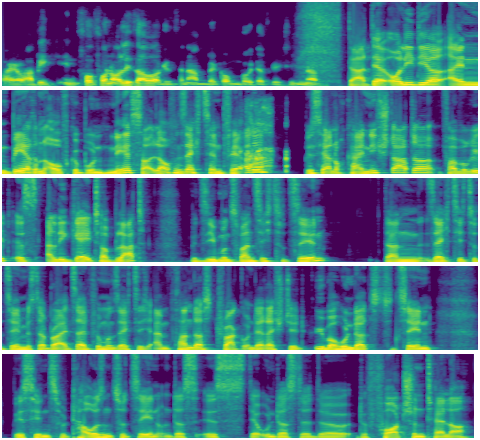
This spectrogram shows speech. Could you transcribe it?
Ja, habe ich Info von Olli Sauer gestern Abend bekommen, wo ich das geschrieben habe. Da hat der Olli dir einen Bären aufgebunden. Nee, es laufen 16 Pferde. Bisher noch kein Nichtstarter. Favorit ist Alligator Blood mit 27 zu 10. Dann 60 zu 10 Mr. Brightside, 65 einem Thunderstruck und der Rest steht über 100 zu 10 bis hin zu 1000 zu 10 und das ist der unterste, der, der Fortune Teller.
